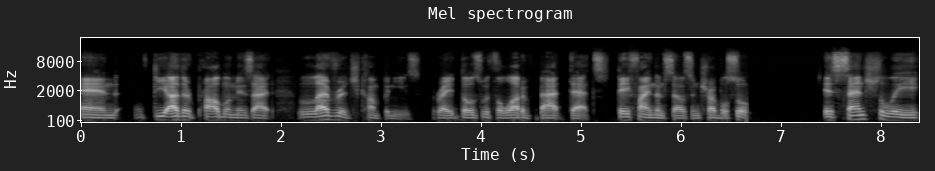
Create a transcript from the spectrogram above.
And the other problem is that leverage companies, right, those with a lot of bad debts, they find themselves in trouble. So essentially,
